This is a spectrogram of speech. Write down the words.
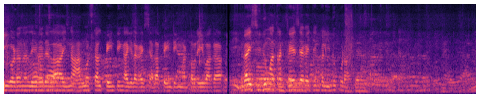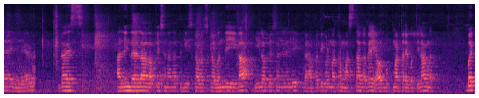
ಈ ಗೋಡನಲ್ಲಿ ಇರೋದೆಲ್ಲ ಇನ್ನು ಆಲ್ಮೋಸ್ಟ್ ಆಲ್ ಪೇಂಟಿಂಗ್ ಆಗಿಲ್ಲ ಗೈಸ್ ಎಲ್ಲ ಪೇಂಟಿಂಗ್ ಮಾಡ್ತಾವ್ರೆ ಇವಾಗ. ಗೈಸ್ ಇದು ಮಾತ್ರ ಕ್ರೇಜಿ ಆಗೈತೆ ಅಂಕಲ್ ಇದು ಕೂಡ. ಗೈಸ್ ಅಲ್ಲಿಂದ ಎಲ್ಲ ಲೊಕೇಶನ್ ಎಲ್ಲ ತೆಗಿಸ್ಕೊ ಬಂದು ಈಗ ಈ ಲೊಕೇಶನಲ್ಲಿ ಗಣಪತಿಗಳು ಮಾತ್ರ ಮಸ್ತಾಗವೆ ಯಾವ್ದು ಬುಕ್ ಮಾಡ್ತಾರೆ ಗೊತ್ತಿಲ್ಲ ಬಟ್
